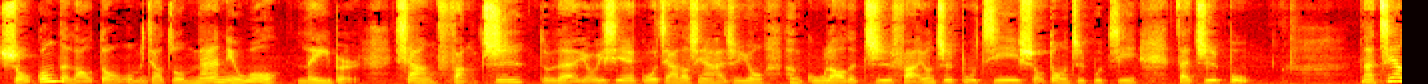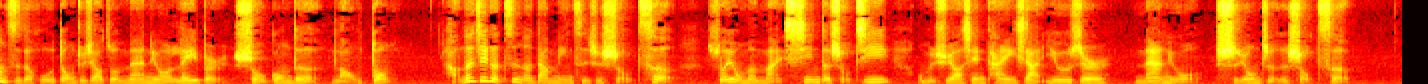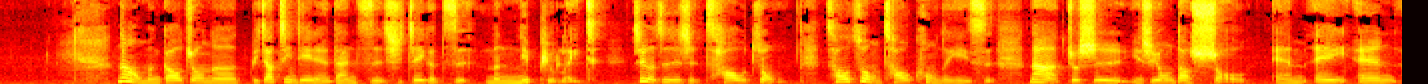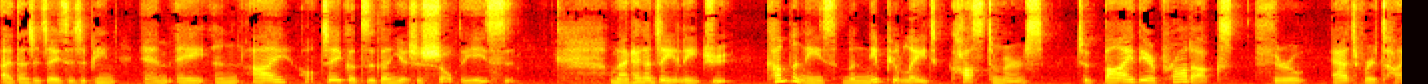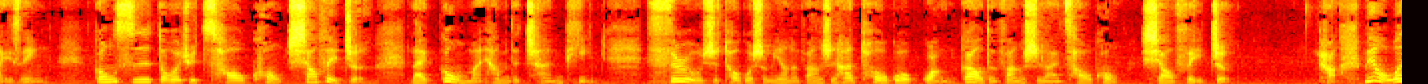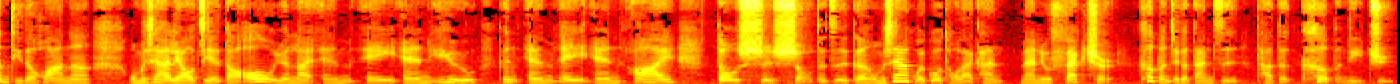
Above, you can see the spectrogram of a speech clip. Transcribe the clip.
手工的劳动我们叫做 manual labor，像纺织，对不对？有一些国家到现在还是用很古老的织法，用织布机，手动的织布机在织布。那这样子的活动就叫做 manual labor，手工的劳动。好，那这个字呢，当名词是手册，所以我们买新的手机，我们需要先看一下 user manual，使用者的手册。那我们高中呢，比较进阶一点的单字是这个字 manipulate，这个字是指操纵、操纵、操控的意思，那就是也是用到手。M A N 哎但是这一次是拼 M A N I，好，这个字根也是手的意思。我们来看看这一例句：Companies manipulate customers to buy their products through advertising。公司都会去操控消费者来购买他们的产品。Through 是透过什么样的方式？它透过广告的方式来操控消费者。好，没有问题的话呢，我们现在了解到哦，原来 M A N U 跟 M A N I 都是手的字根。我们现在回过头来看 manufacture 课本这个单字，它的课本例句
